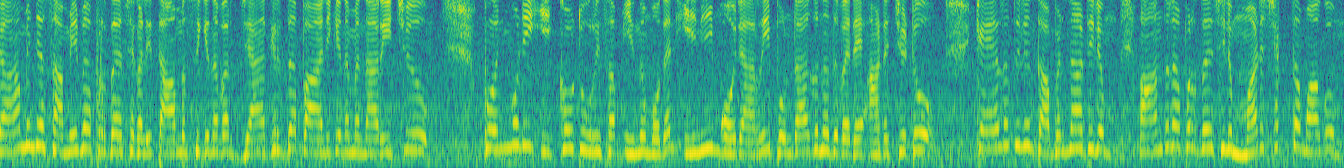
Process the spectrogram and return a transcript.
ഡാമിന്റെ സമീപ പ്രദേശങ്ങളിൽ താമസിക്കുന്നവർ ജാഗ്രത പാലിക്കണമെന്ന് അറിയിച്ചു. പൊന്മുടി ഇക്കോ ടൂറിസം ഇന്നു മുതൽ ഇനിയും ഒരു അറിയിപ്പുണ്ടാകുന്നത് വരെ അടച്ചിട്ടു. കേരളത്തിലും തമിഴ്നാട്ടിലും ആന്ധ്രാപ്രദേശിലും മഴ ശക്തമാകും.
